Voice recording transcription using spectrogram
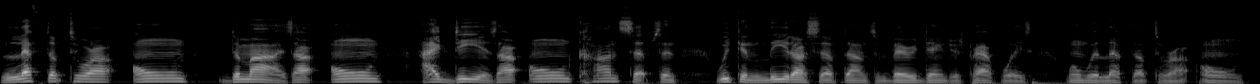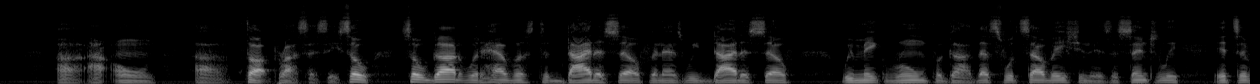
left up to our own demise, our own ideas, our own concepts, and we can lead ourselves down some very dangerous pathways when we're left up to our own uh, our own uh, thought processes. So so God would have us to die to self, and as we die to self, we make room for God. That's what salvation is. Essentially, it's a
